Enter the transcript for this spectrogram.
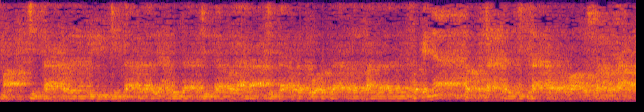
Maaf, cinta kepada Nabi, cinta kepada ayah bunda, cinta kepada anak, cinta kepada keluarga, kepada tetangga dan lain sebagainya terpecah dari cinta kepada Allah Subhanahu wa taala.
